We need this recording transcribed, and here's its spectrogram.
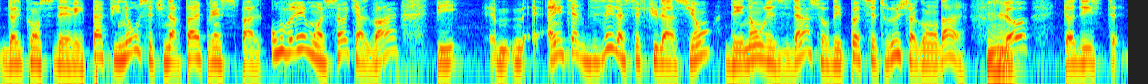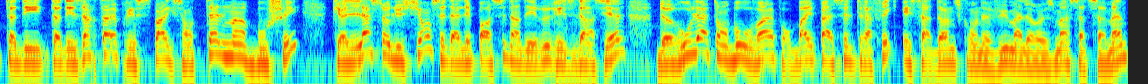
De le considérer. Papineau, c'est une artère principale. Ouvrez-moi ça, Calvaire, puis interdisez la circulation des non-résidents sur des petites rues secondaires. Là, t'as des t'as des t'as des artères principales qui sont tellement bouchées que la solution c'est d'aller passer dans des rues résidentielles, de rouler à tombeau ouvert pour bypasser le trafic et ça donne ce qu'on a vu malheureusement cette semaine.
